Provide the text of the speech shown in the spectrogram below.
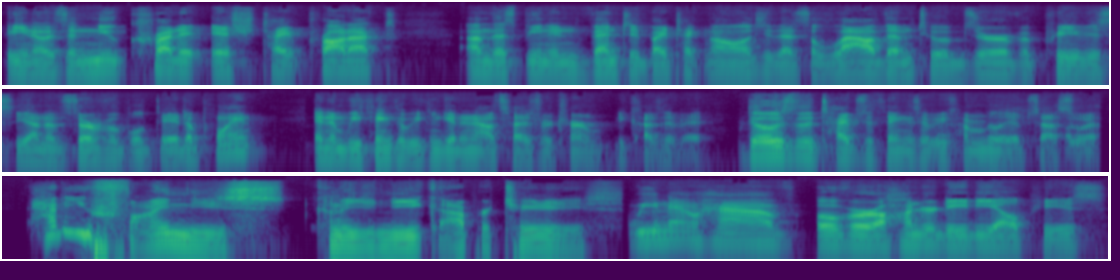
You know, it's a new credit-ish type product um, that's being invented by technology that's allowed them to observe a previously unobservable data point and we think that we can get an outsized return because of it. Those are the types of things that we become really obsessed with. How do you find these kind of unique opportunities? We now have over 180 LPs,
